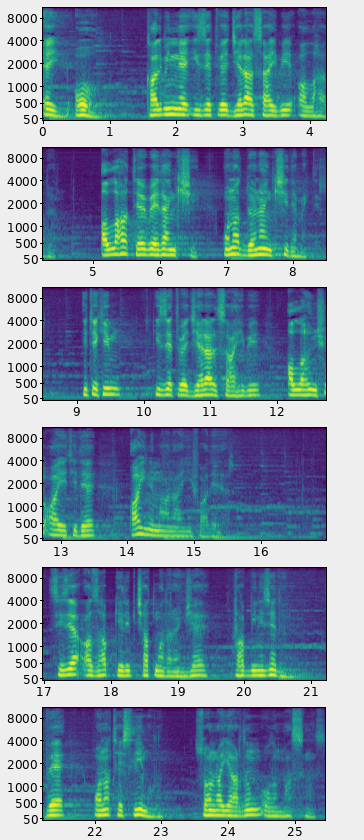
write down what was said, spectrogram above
Ey oğul! Kalbinle izzet ve celal sahibi Allah'a dön. Allah'a tevbe eden kişi, ona dönen kişi demektir. Nitekim İzzet ve Celal sahibi Allah'ın şu ayeti de aynı manayı ifade eder. Size azap gelip çatmadan önce Rabbinize dönün ve ona teslim olun. Sonra yardım olunmazsınız.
